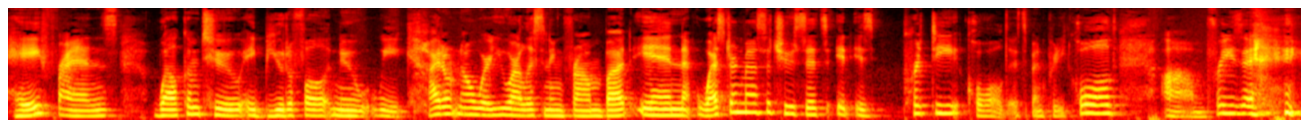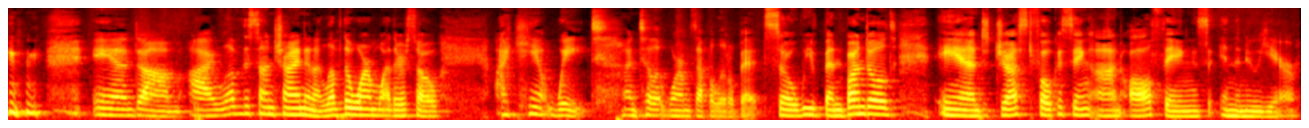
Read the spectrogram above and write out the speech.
Hey, friends. Welcome to a beautiful new week. I don't know where you are listening from, but in Western Massachusetts, it is pretty cold. It's been pretty cold, um, freezing, and um, I love the sunshine and I love the warm weather. So I can't wait until it warms up a little bit. So we've been bundled and just focusing on all things in the new year.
